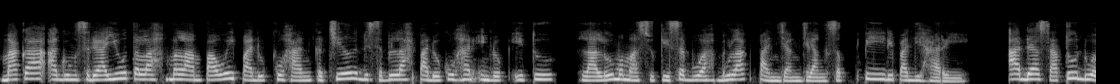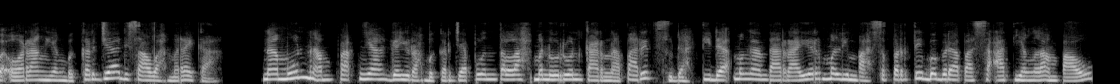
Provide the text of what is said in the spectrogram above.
maka Agung Sedayu telah melampaui padukuhan kecil di sebelah padukuhan induk itu, lalu memasuki sebuah bulak panjang yang sepi di pagi hari. Ada satu dua orang yang bekerja di sawah mereka. Namun nampaknya gairah bekerja pun telah menurun karena parit sudah tidak mengantar air melimpah seperti beberapa saat yang lampau,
